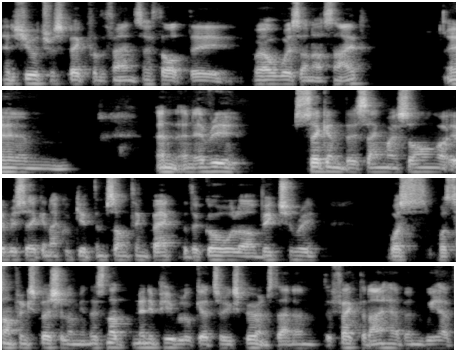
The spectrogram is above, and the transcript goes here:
had huge respect for the fans. I thought they were always on our side, um, and and every second they sang my song or every second I could give them something back with a goal or a victory was was something special. I mean, there's not many people who get to experience that, and the fact that I have and we have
